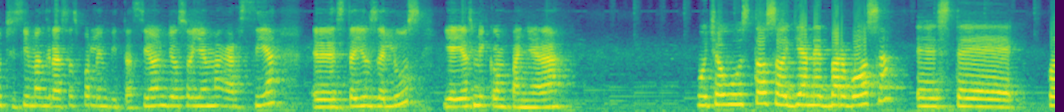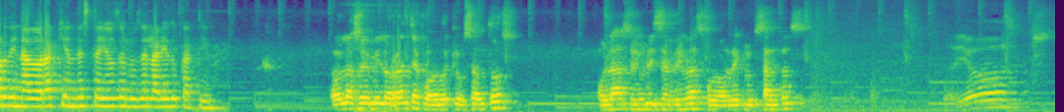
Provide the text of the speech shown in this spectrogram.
Muchísimas gracias por la invitación. Yo soy Emma García, de Destellos de Luz, y ella es mi compañera. Mucho gusto, soy Janet Barbosa, este, coordinadora aquí en Destellos de Luz del área educativa. Hola, soy Emilio Rante, jugador de Club Santos. Hola, soy Ulises Rivas, jugador de Club Santos. Adiós.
